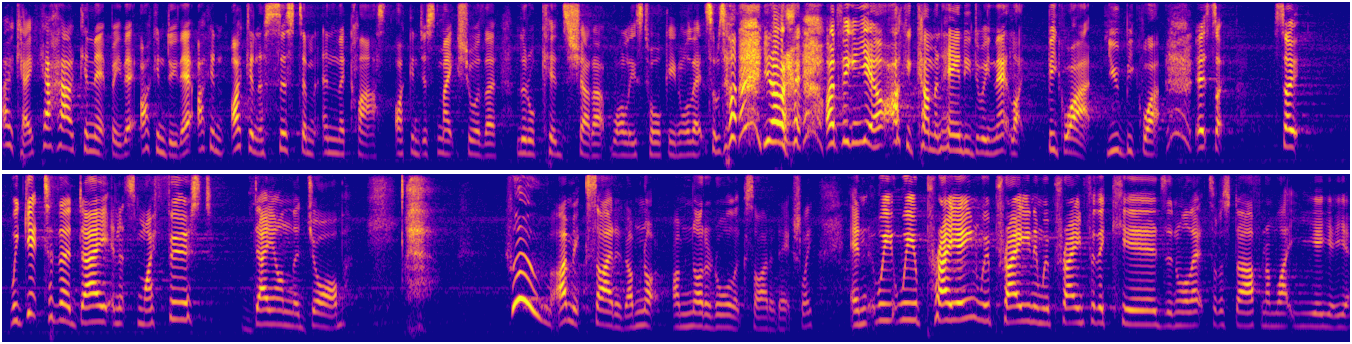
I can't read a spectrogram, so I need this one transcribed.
Okay, how hard can that be? That I can do that. I can I can assist him in the class. I can just make sure the little kids shut up while he's talking, all that sort of stuff. You know, what I'm thinking, yeah, I could come in handy doing that. Like, be quiet, you be quiet. It's like, so we get to the day, and it's my first day on the job. Whew, I'm excited. I'm not, I'm not at all excited actually. And we, we're praying, we're praying, and we're praying for the kids and all that sort of stuff. And I'm like, yeah, yeah, yeah.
